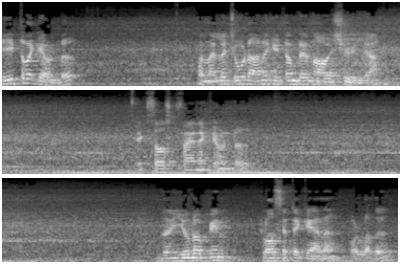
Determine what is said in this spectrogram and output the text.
ഹീറ്ററൊക്കെ ഉണ്ട്. അപ്പം നല്ല ചൂടാണ്. ഹീറ്ററിന്റെ ഒന്നും ആവശ്യമില്ല. എക്സോസ്റ്റ് ഫാനൊക്കെ ഉണ്ട്. ഇത് യൂറോപ്യൻ ക്ലോസറ്റൊക്കെയാണ് ഉള്ളത്.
